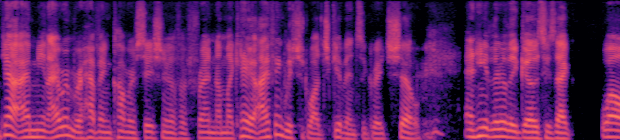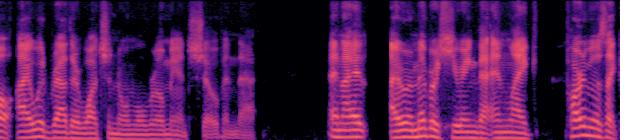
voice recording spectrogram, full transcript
Yeah, I mean, I remember having a conversation with a friend. I'm like, "Hey, I think we should watch Given. It's a great show," mm-hmm. and he literally goes, "He's like, well, I would rather watch a normal romance show than that." And I I remember hearing that, and like, part of me was like,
